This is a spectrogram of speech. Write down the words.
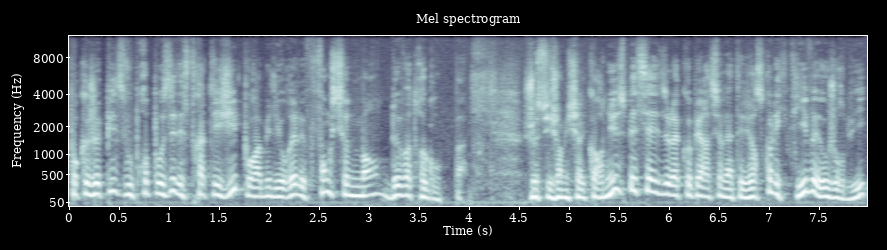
pour que je puisse vous proposer des stratégies pour améliorer le fonctionnement de votre groupe. Je suis Jean-Michel Cornu, spécialiste de la coopération de l'intelligence collective et aujourd'hui,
